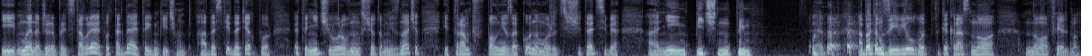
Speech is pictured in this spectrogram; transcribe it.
и менеджеры представляют, вот тогда это импичмент, а до, до тех пор это ничего ровным счетом не значит, и Трамп вполне законно может считать себя э, не импичнутым. об этом заявил вот как раз но но фельдман.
